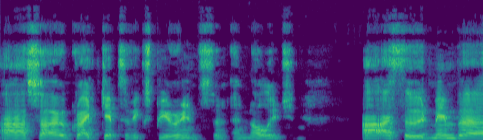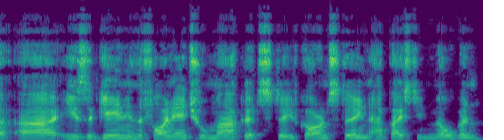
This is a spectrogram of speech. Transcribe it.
Uh, so great depth of experience and, and knowledge. Uh, a third member uh, is again in the financial market, Steve Gorenstein, uh, based in Melbourne.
